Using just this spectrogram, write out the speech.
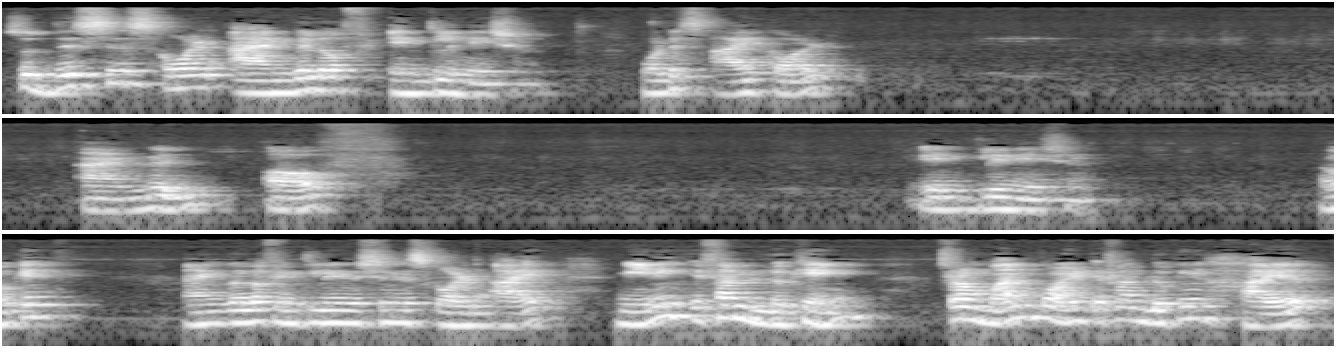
So this is called angle of inclination. What is i called angle of inclination. Okay? Angle of inclination is called I. Meaning if I'm looking from one point if I'm looking higher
